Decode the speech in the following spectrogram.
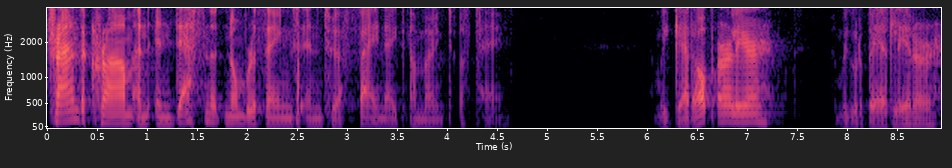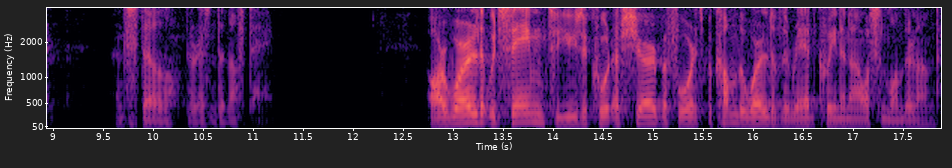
trying to cram an indefinite number of things into a finite amount of time. And we get up earlier and we go to bed later, and still there isn't enough time. Our world, it would seem, to use a quote I've shared before, it's become the world of the Red Queen and Alice in Wonderland.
